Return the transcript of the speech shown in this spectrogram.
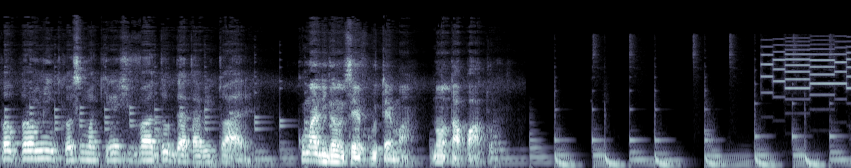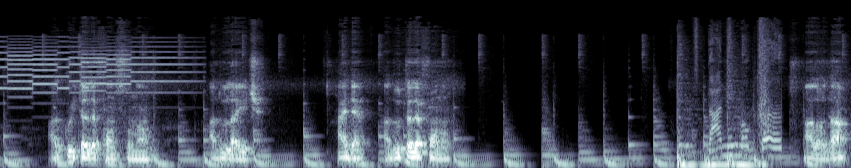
vă promit că o să mă chinui și vă aduc data viitoare. Cum adică nu ți-ai făcut tema? Nota 4. Al cui telefon sună? Adu-l aici. Haide, adu telefonul. Alo, da?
